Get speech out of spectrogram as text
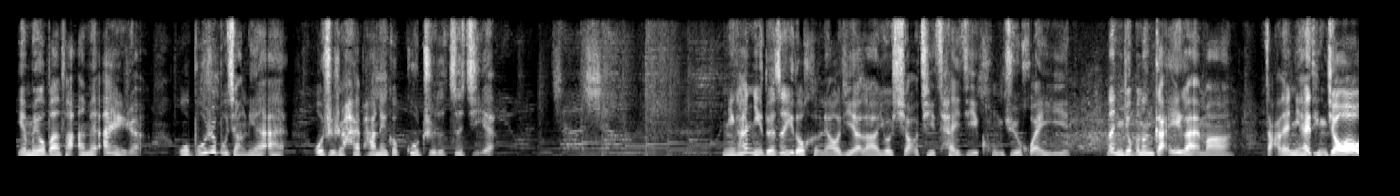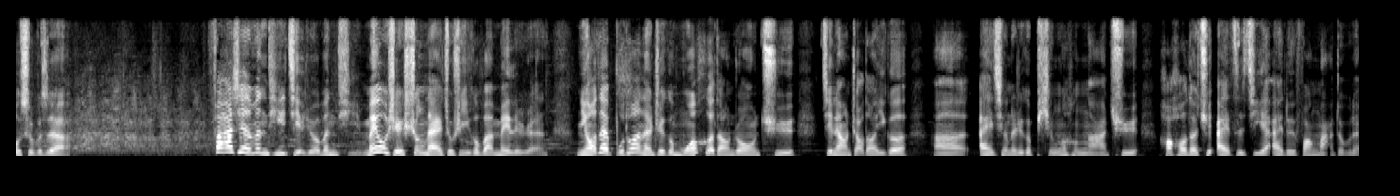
也没有办法安慰爱人。我不是不想恋爱，我只是害怕那个固执的自己。你看你对自己都很了解了，又小气、猜忌、恐惧、怀疑，那你就不能改一改吗？咋的？你还挺骄傲是不是？发现问题，解决问题，没有谁生来就是一个完美的人。你要在不断的这个磨合当中去尽量找到一个呃爱情的这个平衡啊，去好好的去爱自己也爱对方嘛，对不对？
